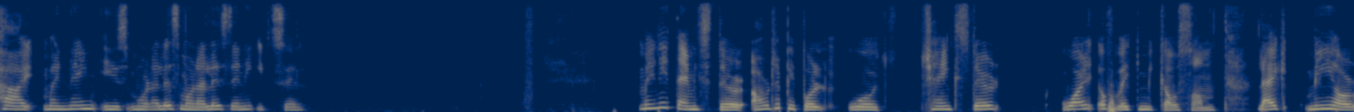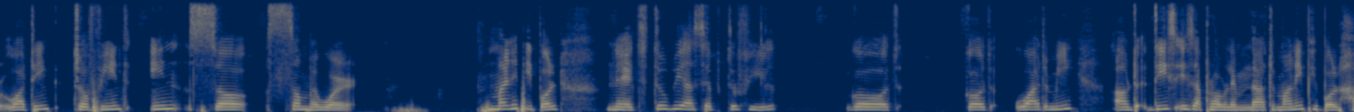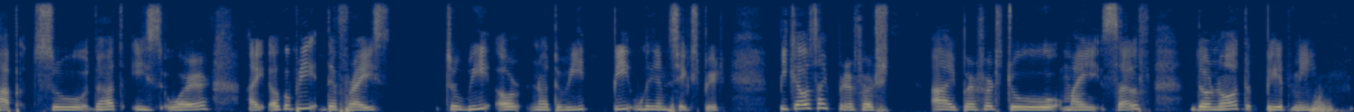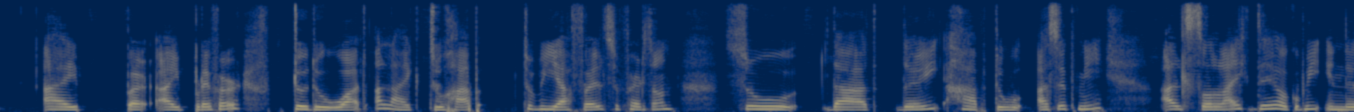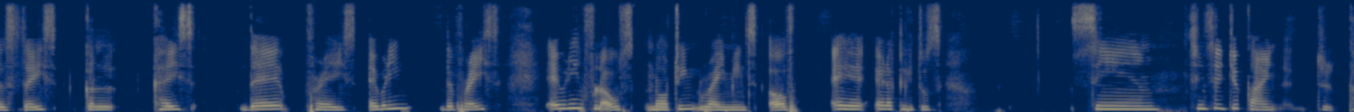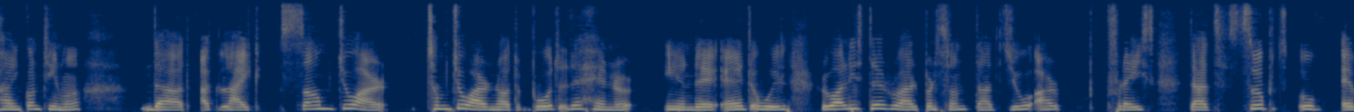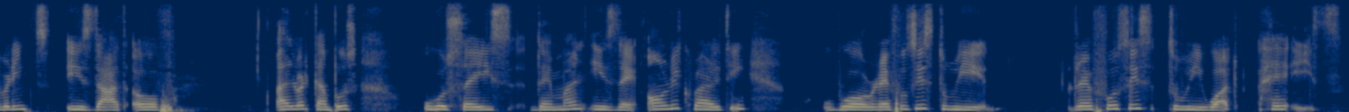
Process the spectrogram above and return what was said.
Hi, my name is Morales Morales Deni Itzel. Many times there are the people who change their way of waking because some, like me, or wanting to find in so somewhere. Many people need to be accepted to feel God, God what me, and this is a problem that many people have. So that is where I occupy the phrase "to be or not to be." Be William Shakespeare, because I prefer I prefer to myself. Do not beat me. I per, I prefer to do what I like to have to be a false person so that they have to accept me also like the occupy in the states case the phrase every the phrase everything flows nothing remains of eh, Heraclitus. Since since you can can continue that act like some you are some you are not but the henner in the end will realize the real person that you are phrase that sums up everything is that of Albert Camus who says the man is the only quality who refuses to be refuses to be what he is.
